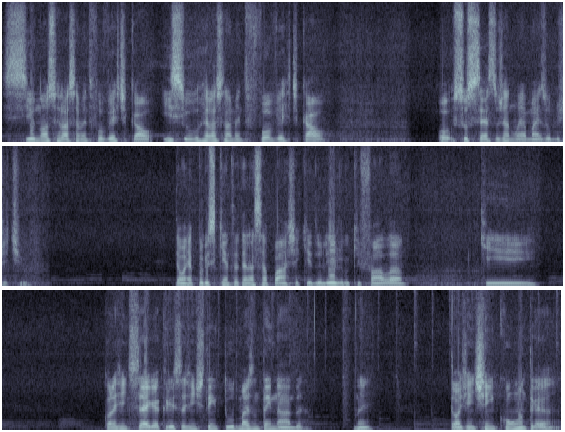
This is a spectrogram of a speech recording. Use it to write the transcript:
se o nosso relacionamento for vertical. E se o relacionamento for vertical, o sucesso já não é mais o objetivo. Então é por isso que entra até nessa parte aqui do livro que fala que quando a gente segue a Cristo, a gente tem tudo, mas não tem nada, né? Então a gente encontra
